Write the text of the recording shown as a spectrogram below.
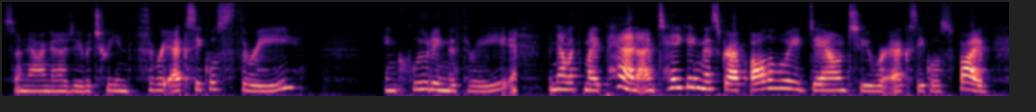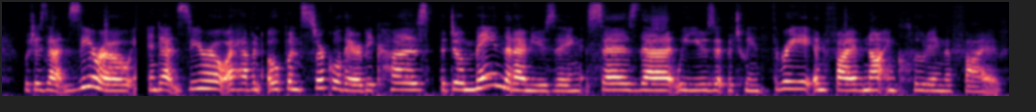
So now I'm going to do between 3 x equals 3, including the 3. And now with my pen, I'm taking this graph all the way down to where x equals 5 which is at zero. And at zero, I have an open circle there because the domain that I'm using says that we use it between three and five, not including the five.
